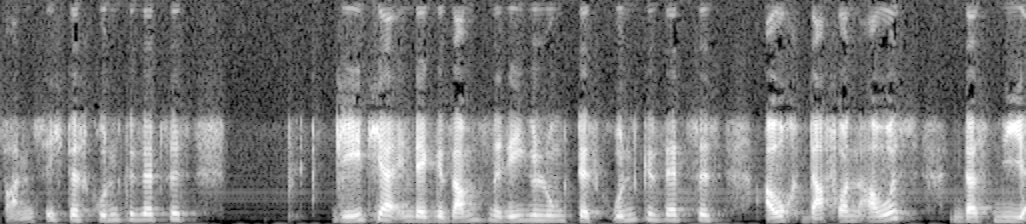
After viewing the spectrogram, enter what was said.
20 des Grundgesetzes geht ja in der gesamten Regelung des Grundgesetzes auch davon aus, dass die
